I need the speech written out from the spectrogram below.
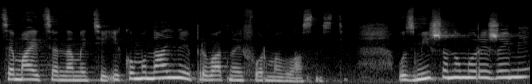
Це мається на меті і комунальної, і приватної форми власності. У змішаному режимі,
